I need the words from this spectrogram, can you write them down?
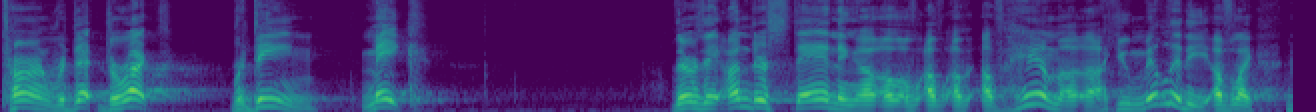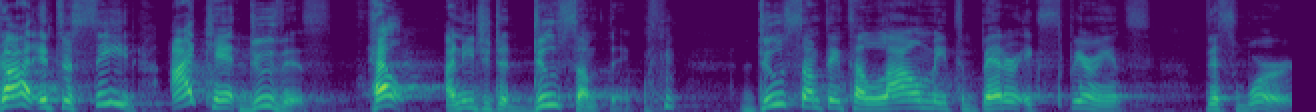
turn, rede- direct, redeem, make. There's an understanding of, of, of, of him, a, a humility of like, God, intercede. I can't do this. Help. I need you to do something. do something to allow me to better experience this word.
